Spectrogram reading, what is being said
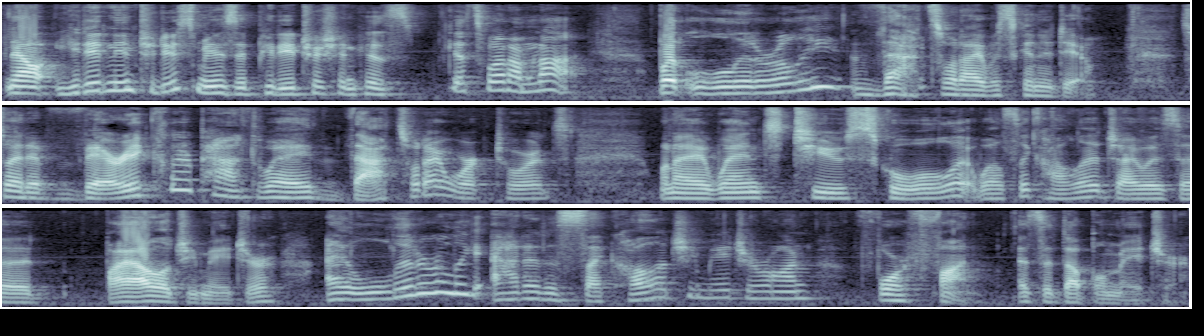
Now, you didn't introduce me as a pediatrician because guess what? I'm not. But literally, that's what I was going to do. So I had a very clear pathway. That's what I worked towards. When I went to school at Wellesley College, I was a biology major. I literally added a psychology major on for fun as a double major.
